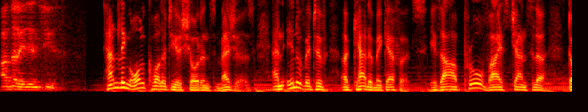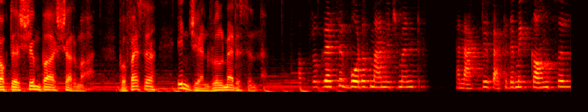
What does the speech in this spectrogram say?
other agencies. Handling all quality assurance measures and innovative academic efforts is our Pro Vice Chancellor Dr. Shimpa Sharma, Professor in General Medicine. a progressive board of management, an active academic council,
